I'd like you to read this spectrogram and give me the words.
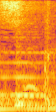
the.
